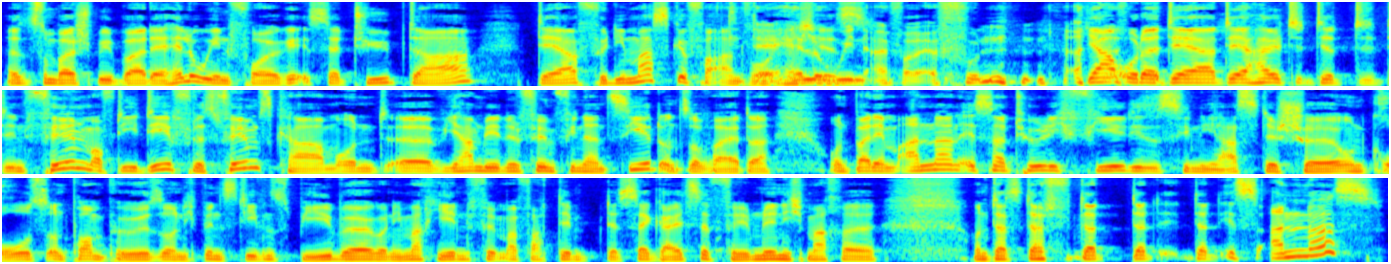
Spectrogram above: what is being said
Also zum Beispiel bei der Halloween-Folge ist der Typ da, der für die Maske Der verantwortlich Halloween ist. einfach erfunden hat. Ja, oder der, der halt d- d- den Film auf die Idee des Films kam und äh, wie haben die den Film finanziert und so weiter. Und bei dem anderen ist natürlich viel dieses cineastische und groß und pompöse und ich bin Steven Spielberg und ich mache jeden Film einfach, dem, das ist der geilste Film, den ich mache. Und das, das, das, das, das ist anders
